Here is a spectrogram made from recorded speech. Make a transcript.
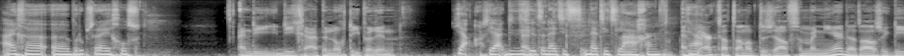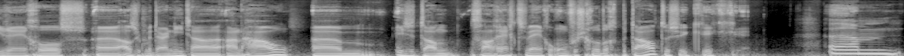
eigen uh, beroepsregels. En die, die grijpen nog dieper in. Ja, ja die, die en, zitten net iets, net iets lager. En ja. werkt dat dan op dezelfde manier? Dat als ik die regels, uh, als ik me daar niet aan, aan hou, um, is het dan van rechtswegen onverschuldigd betaald? Dus ik. ik... Um,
